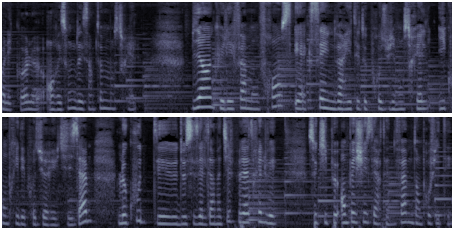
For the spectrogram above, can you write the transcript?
à l'école en raison des symptômes menstruels. Bien que les femmes en France aient accès à une variété de produits menstruels, y compris des produits réutilisables, le coût de, ces alternatives peut être élevé, ce qui peut empêcher certaines femmes d'en profiter.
